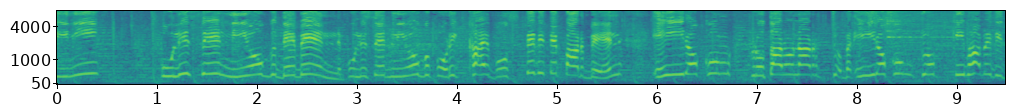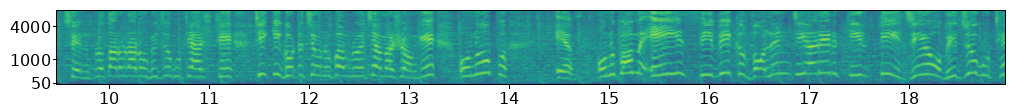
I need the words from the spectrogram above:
তিনি পুলিশে নিয়োগ দেবেন, পুলিশের নিয়োগ পরীক্ষায় বসতে দিতে পারবেন এই রকম প্রতারণার এই রকম টোপ কীভাবে দিচ্ছেন? প্রতারণার অভিযোগ উঠে আসছে। ঠিক কি ঘটেছে? অনুপম রয়েছে আমার সঙ্গে। অনুপ অনুপম, এই সিভিক ভলেন্টিয়ারের কীর্তি যে অভিযোগ উঠে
